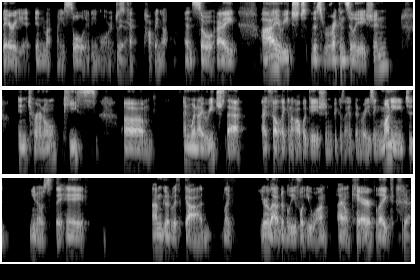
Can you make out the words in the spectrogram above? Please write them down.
bury it in my soul anymore. It just yeah. kept popping up, and so I I reached this reconciliation, internal peace, um, and when I reached that, I felt like an obligation because I had been raising money to, you know, say, hey, I'm good with God. Like you're allowed to believe what you want. I don't care. Like, yeah,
